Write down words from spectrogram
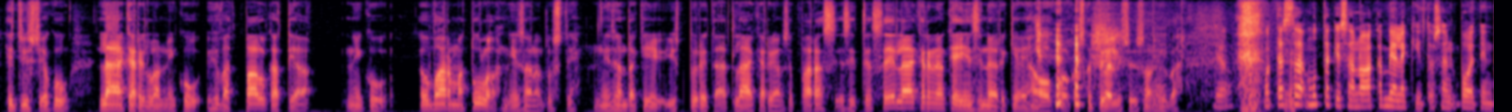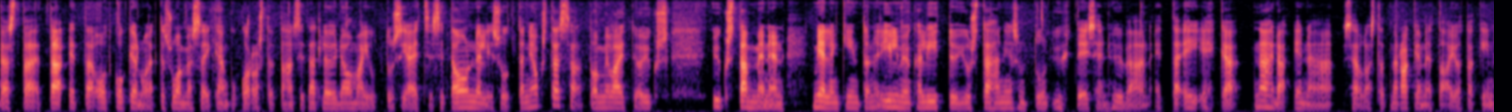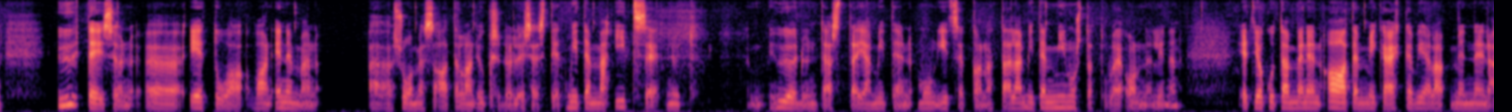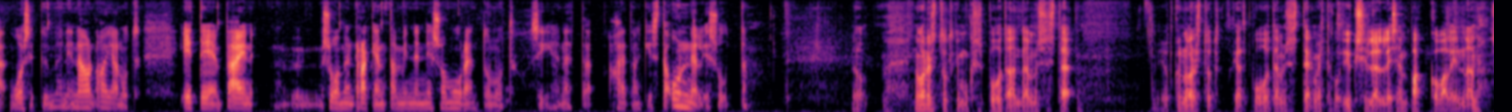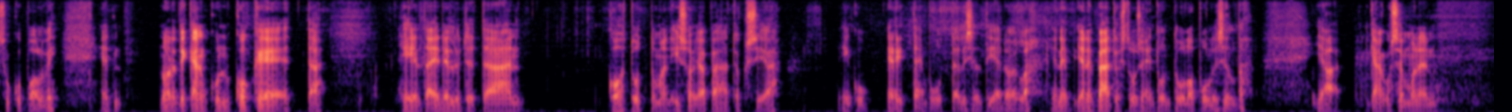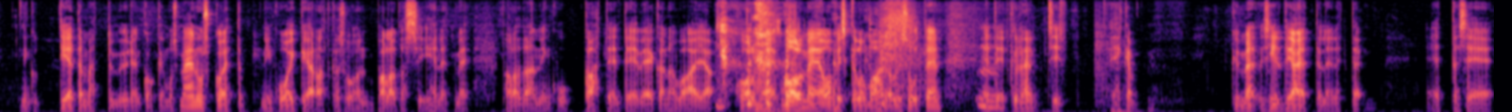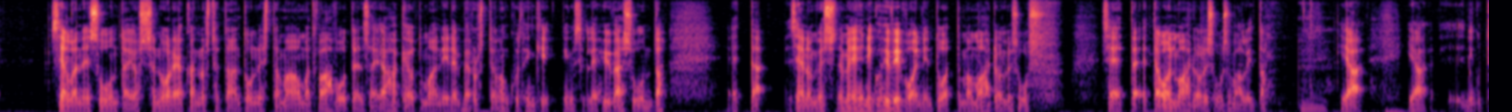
Sitten just joku lääkärillä on niinku hyvät palkat ja niinku varma tulo niin sanotusti. Niin sen takia just pyritään, että lääkäri on se paras. Ja sitten jos ei lääkäri, niin okei, insinöörikin on ihan ok, koska työllisyys on hyvä. Joo. Mutta tässä Muttakin sanoi aika mielenkiintoisen pointin tästä, että, että olet kokenut, että Suomessa ikään kuin korostetaan sitä, että löydä oma juttusi ja etsi sitä onnellisuutta. Niin onko tässä Tommi Laitio yksi, yksi tämmöinen mielenkiintoinen ilmiö, joka liittyy just tähän niin sanottuun yhteiseen hyvään, että ei ehkä nähdä enää sellaista, että me rakennetaan jotakin yhteisön etua, vaan enemmän Suomessa ajatellaan yksilöllisesti, että miten mä itse nyt hyödyn tästä ja miten mun itse kannattaa elää, miten minusta tulee onnellinen. Että joku tämmöinen aate, mikä ehkä vielä menneinä vuosikymmeninä on ajanut eteenpäin mm, Suomen rakentaminen, niin se on murentunut siihen, että haetaankin sitä onnellisuutta. No, nuorisotutkimuksessa puhutaan tämmöisestä, jotkut nuorisotutkijat puhuvat tämmöisestä termistä kuin yksilöllisen pakkovalinnan sukupolvi. Että nuoret ikään kuin kokee, että heiltä edellytetään kohtuuttoman isoja päätöksiä niin kuin erittäin puutteellisilla tiedoilla, ja ne, ja ne päätökset usein tuntuu lopullisilta. Ja ikään kuin semmoinen niin kuin tietämättömyyden kokemus. Mä en usko, että niin kuin oikea ratkaisu on palata siihen, että me palataan niin kuin kahteen TV-kanavaan ja kolmeen, kolmeen opiskelumahdollisuuteen. Mm. Että et kyllähän siis ehkä, kyllä mä silti ajattelen, että, että se sellainen suunta, jossa nuoria kannustetaan tunnistamaan omat vahvuutensa ja hakeutumaan niiden perusteella on kuitenkin niin kuin hyvä suunta. Että sehän on myös niin kuin hyvinvoinnin tuottama mahdollisuus, se, että, että on mahdollisuus valita. Mm. Ja, ja niin kuin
